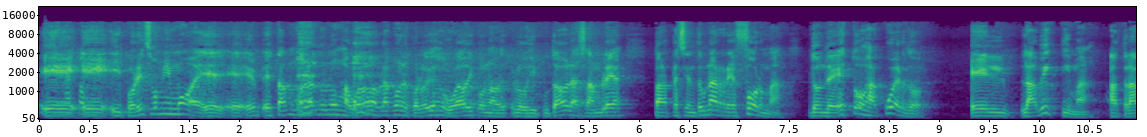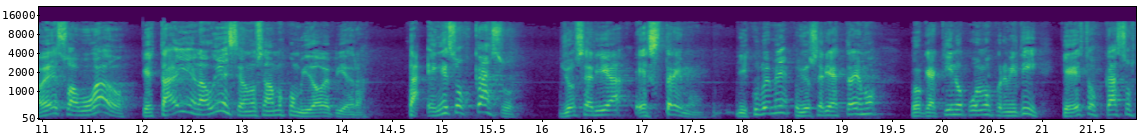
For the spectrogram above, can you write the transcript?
eh, eh, y por eso mismo eh, eh, estamos hablando unos abogados, hablar con el Colegio de Abogados y con los, los diputados de la Asamblea para presentar una reforma donde estos acuerdos el- la víctima, a través de su abogado, que está ahí en la audiencia, no seamos convidados de piedra. O sea, en esos casos, yo sería extremo. Discúlpeme, pero yo sería extremo porque aquí no podemos permitir que estos casos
